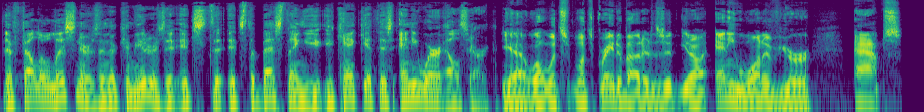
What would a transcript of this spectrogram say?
their fellow listeners and their commuters. It, it's the, it's the best thing. You you can't get this anywhere else, Eric. Yeah. Well, what's what's great about it is that you know any one of your apps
